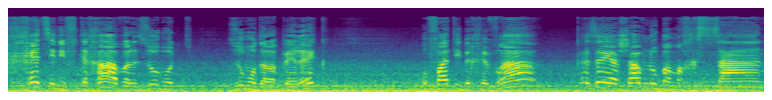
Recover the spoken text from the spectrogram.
חצי נפתחה, אבל זום עוד, זום עוד על הפרק. הופעתי בחברה, כזה ישבנו במחסן,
